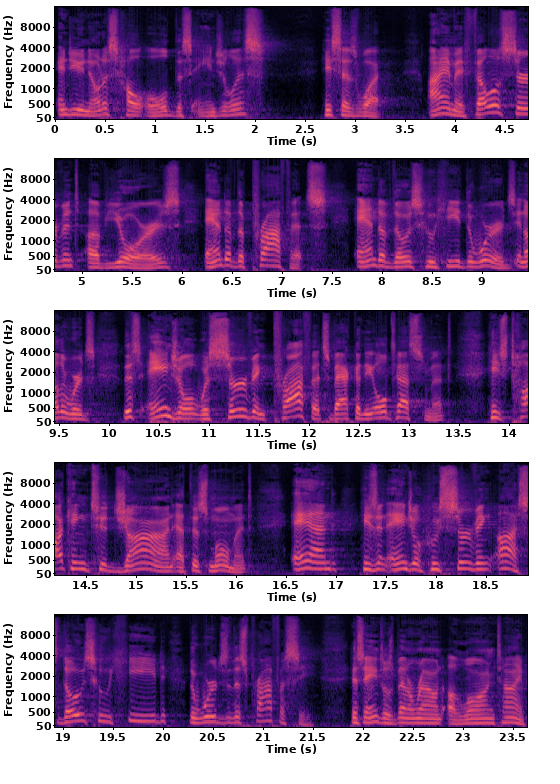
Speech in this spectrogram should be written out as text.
And do you notice how old this angel is? He says, What? I am a fellow servant of yours and of the prophets and of those who heed the words. In other words, this angel was serving prophets back in the Old Testament. He's talking to John at this moment, and he's an angel who's serving us, those who heed the words of this prophecy. This angel's been around a long time.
